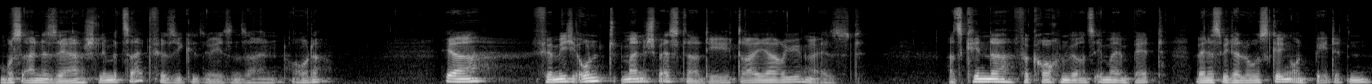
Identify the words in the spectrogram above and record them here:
Muss eine sehr schlimme Zeit für sie gewesen sein, oder? Ja, für mich und meine Schwester, die drei Jahre jünger ist. Als Kinder verkrochen wir uns immer im Bett, wenn es wieder losging und beteten,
